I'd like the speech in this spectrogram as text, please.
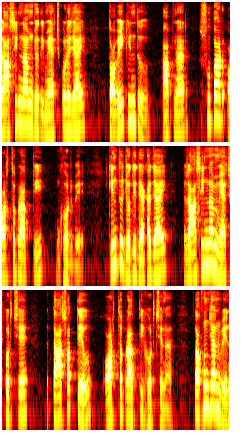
রাশির নাম যদি ম্যাচ করে যায়, তবেই কিন্তু আপনার সুপার অর্থপ্রাপ্তি ঘটবে। কিন্তু যদি দেখা যায় রাশির নাম ম্যাচ করছে, তা সত্ত্বেও অর্থপ্রাপ্তি ঘটছে না, তখন জানবেন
